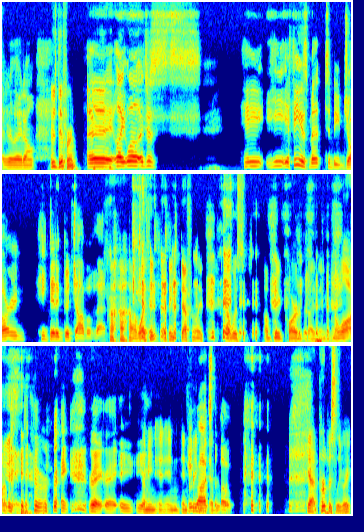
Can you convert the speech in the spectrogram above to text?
I really don't. it was different. Uh, like, well, it just he he if he is meant to be jarring, he did a good job of that. well, I think I think definitely that was a big part of it. I think in a lot of ways. right, right, right. Yeah, I mean, in in, in he pretty much rocks the every boat. Yeah, purposely, right?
